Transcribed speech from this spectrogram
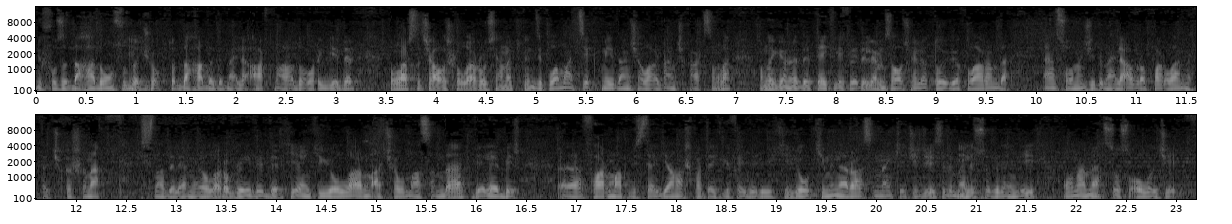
nüfuzu daha da onsuz da çoxdur, daha da deməli artmağa doğru gedir. Bunlar isə çalışırlar Rusiyanı bütün diplomatik meydançalardan çıxartsınlar. Ona görə də təklif edilir. Məsəl üçün elə Toybeqların da ən sonuncu deməli Avroparlamentdə çıxışına istinad eləmək olar. O qeyd edir ki, yəni ki, yolların açılmasında belə bir format biz də yanaşma təklif edirik ki, yol kimin ərazisindən keçəcəksə, deməli suverenlik ona məxsus olacaq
